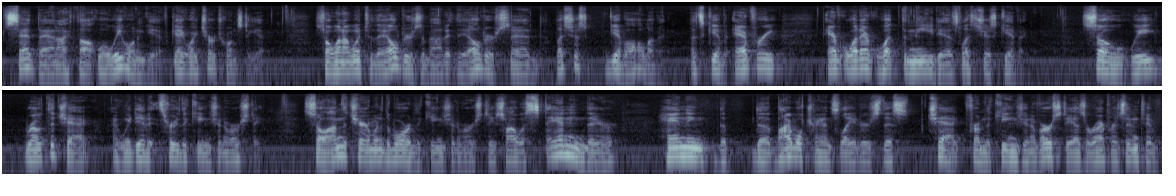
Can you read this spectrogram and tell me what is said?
said that, I thought, well, we want to give. Gateway Church wants to give. So when I went to the elders about it, the elders said, let's just give all of it. Let's give every, every whatever what the need is, let's just give it. So we wrote the check and we did it through the King's University. So I'm the chairman of the board of the King's University. So I was standing there handing the, the Bible translators this check from the King's University as a representative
